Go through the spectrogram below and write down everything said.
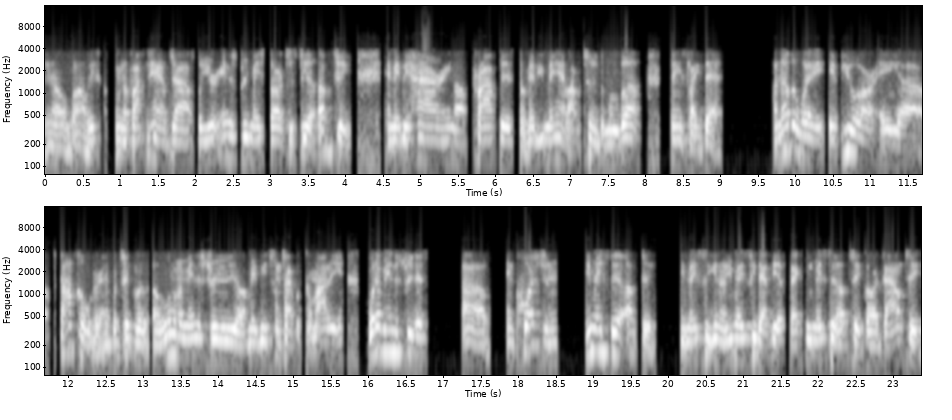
You know, well, you know, if I can have jobs, so your industry may start to see an uptick and maybe hiring or profits, or maybe you may have opportunity to move up, things like that. Another way, if you are a uh, stockholder in a particular aluminum industry or maybe some type of commodity, whatever industry that's uh, in question, you may see an uptick. You may see, you know, you may see that be affected. You may see an uptick or a downtick,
